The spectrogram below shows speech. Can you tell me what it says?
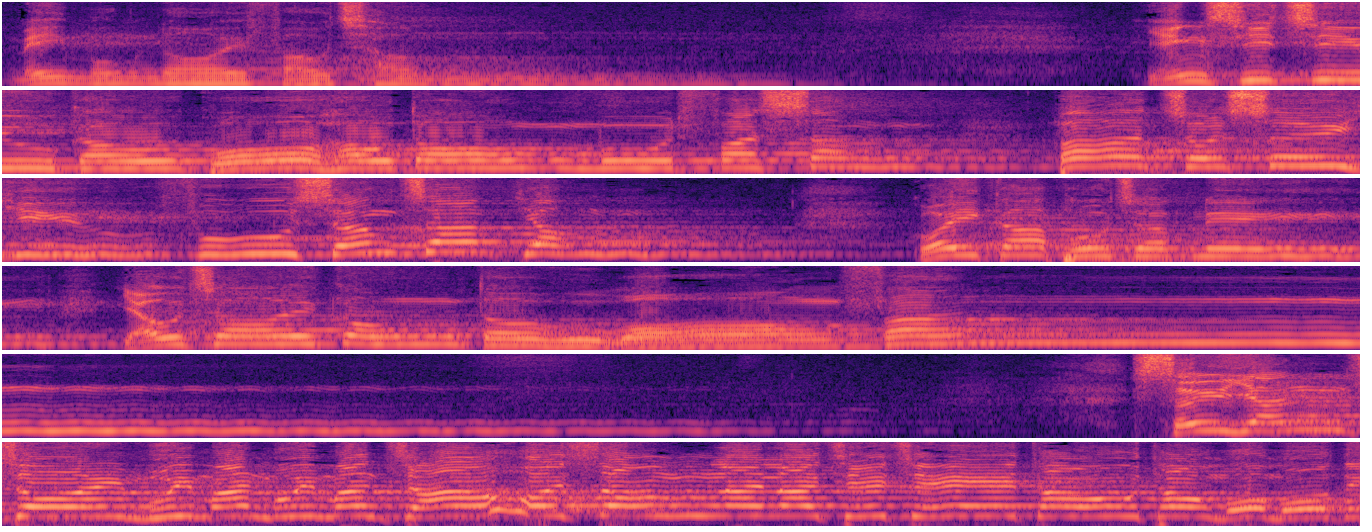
美梦内浮沉，仍是照旧过后当没发生，不再需要负上责任。归家抱着你，又再共度黄昏。谁人在每晚每晚找开心，拉拉扯扯，偷偷摸摸的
